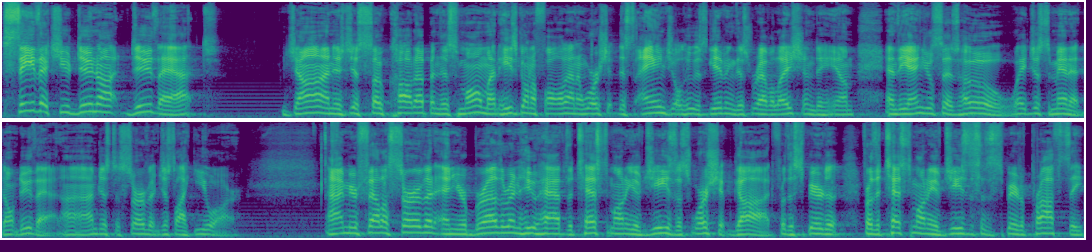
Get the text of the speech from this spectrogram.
See that you do not do that. John is just so caught up in this moment, he's going to fall down and worship this angel who is giving this revelation to him. And the angel says, Oh, wait just a minute, don't do that. I'm just a servant just like you are. I'm your fellow servant and your brethren who have the testimony of Jesus. Worship God. For the, spirit of, for the testimony of Jesus is the spirit of prophecy.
